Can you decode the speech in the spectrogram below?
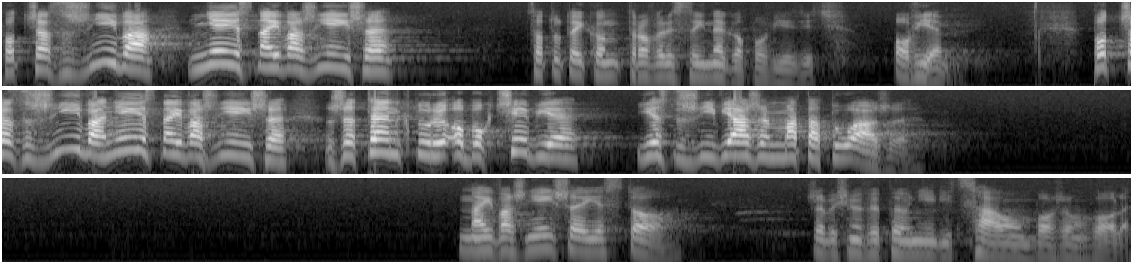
Podczas żniwa nie jest najważniejsze, co tutaj kontrowersyjnego powiedzieć. O wiem. Podczas żniwa nie jest najważniejsze, że ten, który obok ciebie jest żniwiarzem, ma tatuaże. Najważniejsze jest to, żebyśmy wypełnili całą Bożą wolę.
